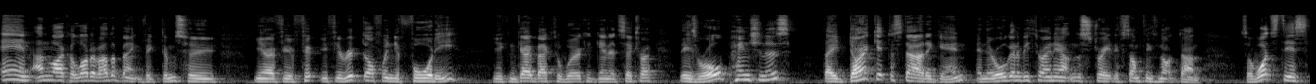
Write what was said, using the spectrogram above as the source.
and unlike a lot of other bank victims who, you know, if you're, if you're ripped off when you're 40, you can go back to work again, etc. These are all pensioners. They don't get to start again, and they're all going to be thrown out in the street if something's not done. So, what's this?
